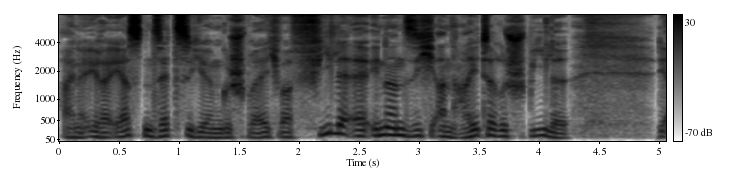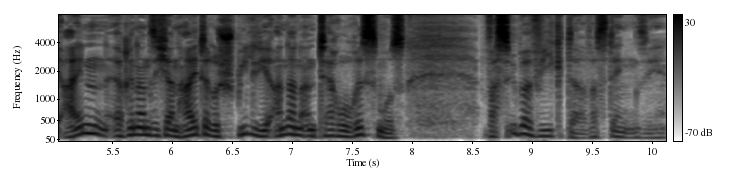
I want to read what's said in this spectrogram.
Einer ihrer ersten Sätze hier im Gespräch war, viele erinnern sich an heitere Spiele. Die einen erinnern sich an heitere Spiele, die anderen an Terrorismus. Was überwiegt da? Was denken Sie?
